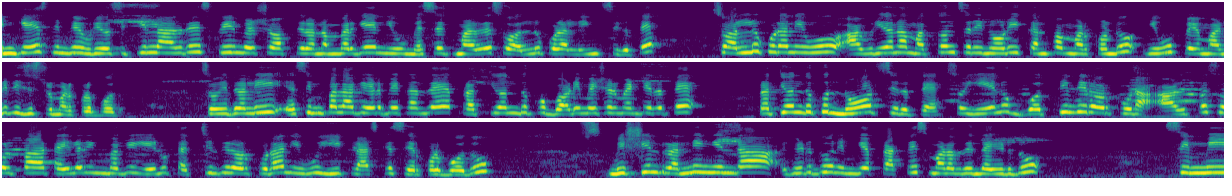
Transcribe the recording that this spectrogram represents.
ಇನ್ ಕೇಸ್ ನಿಮ್ಗೆ ವಿಡಿಯೋ ಸಿಕ್ಕಿಲ್ಲ ಅಂದ್ರೆ ಸ್ಕ್ರೀನ್ ಮೇಲೆ ಶೋ ಆಗ್ತಿರೋ ನಂಬರ್ಗೆ ನೀವು ಮೆಸೇಜ್ ಮಾಡಿದ್ರೆ ಸೊ ಅಲ್ಲೂ ಕೂಡ ಲಿಂಕ್ ಸಿಗುತ್ತೆ. ಸೊ ಅಲ್ಲೂ ಕೂಡ ನೀವು ಆ ವಿಡಿಯೋನ ಮತ್ತೊಂದ್ಸರಿ ನೋಡಿ ಕನ್ಫರ್ಮ್ ಮಾಡ್ಕೊಂಡು ನೀವು ಪೇ ಮಾಡಿ ರಿಜಿಸ್ಟರ್ ಮಾಡ್ಕೊಳ್ಬಹುದು ಸೊ ಇದರಲ್ಲಿ ಸಿಂಪಲ್ ಆಗಿ ಹೇಳ್ಬೇಕಂದ್ರೆ ಪ್ರತಿಯೊಂದಕ್ಕೂ ಬಾಡಿ ಮೆಷರ್ಮೆಂಟ್ ಇರುತ್ತೆ, ಪ್ರತಿಯೊಂದಕ್ಕೂ ನೋಟ್ಸ್ ಇರುತ್ತೆ. ಸೊ ಏನು ಗೊತ್ತಿಲ್ದಿರೋರು ಕೂಡ, ಅಲ್ಪ ಸ್ವಲ್ಪ ಟೈಲರಿಂಗ್ ಬಗ್ಗೆ ಏನು ಟಚ್ ಇಲ್ದಿರೋರು ಕೂಡ ನೀವು ಈ ಕ್ಲಾಸ್ಗೆ ಸೇರ್ಕೊಳ್ಬಹುದು ಮಿಷಿನ್ ರನ್ನಿಂಗ್ ಇಂದ ಹಿಡಿದು ನಿಮ್ಗೆ ಪ್ರಾಕ್ಟೀಸ್ ಮಾಡೋದ್ರಿಂದ ಹಿಡಿದು ಸಿಮ್ಮಿ,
